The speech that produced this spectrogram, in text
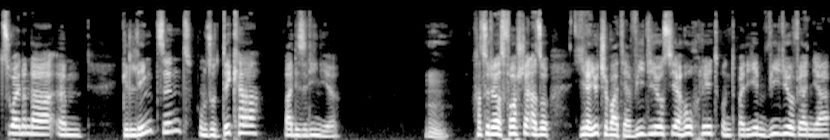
zueinander ähm, gelinkt sind, umso dicker war diese Linie. Hm. Kannst du dir das vorstellen? Also, jeder YouTuber hat ja Videos, die er hochlädt, und bei jedem Video werden ja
